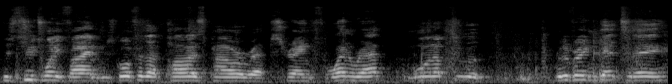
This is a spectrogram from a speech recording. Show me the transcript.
Just 225. I'm just going for that pause power rep strength. One rep. I'm going up to whatever I can get today.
